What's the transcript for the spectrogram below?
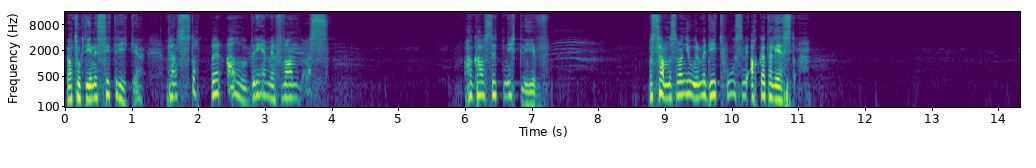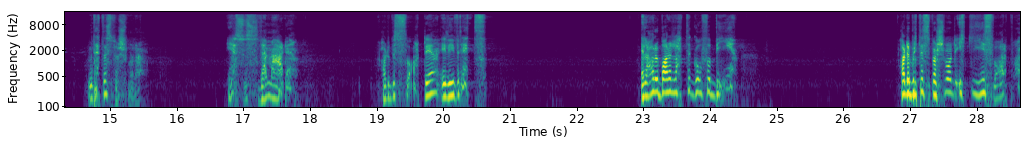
Men han tok det inn i sitt rike. Men han stopper aldri med å forvandle oss. Han ga oss et nytt liv. På samme som han gjorde med de to som vi akkurat har lest om. Men dette er spørsmålet. Jesus, hvem er det? Har du besvart det i livet ditt? Eller har du bare latt det gå forbi? Har det blitt et spørsmål du ikke gir svar på?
